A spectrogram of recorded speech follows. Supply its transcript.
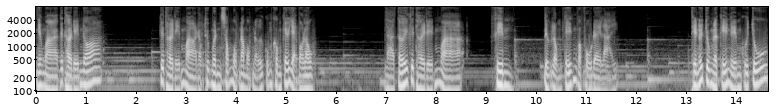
Nhưng mà cái thời điểm đó cái thời điểm mà đọc thuyết minh sống một nam một nữ cũng không kéo dài bao lâu. Là tới cái thời điểm mà phim được lồng tiếng và phụ đề lại. Thì nói chung là kỷ niệm của chú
